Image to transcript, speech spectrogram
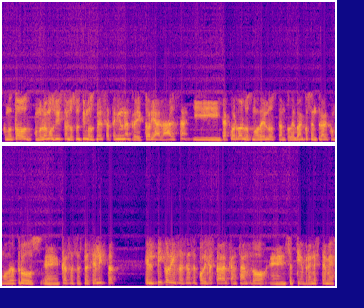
como todo, como lo hemos visto en los últimos meses, ha tenido una trayectoria a la alza y de acuerdo a los modelos tanto del Banco Central como de otros eh, casas especialistas, el pico de inflación se podría estar alcanzando en septiembre, en este mes.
